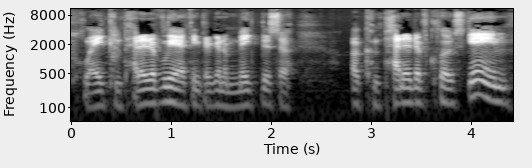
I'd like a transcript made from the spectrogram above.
play competitively. I think they're going to make this a a competitive close game.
